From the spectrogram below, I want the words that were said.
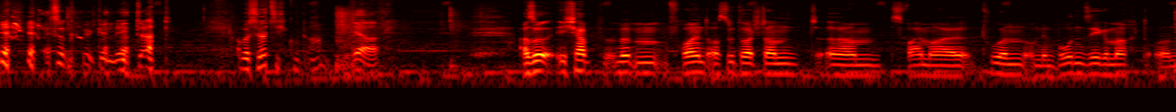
Zurückgelegt hat. Aber es hört sich gut an. Ja. Also ich habe mit einem Freund aus Süddeutschland ähm, zweimal Touren um den Bodensee gemacht und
